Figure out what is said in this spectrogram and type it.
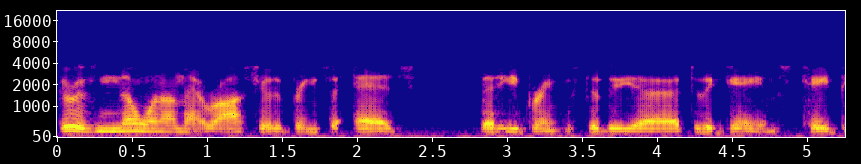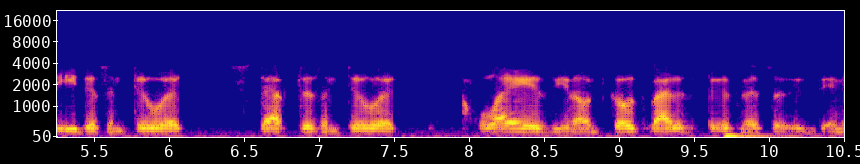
there is no one on that roster that brings the edge that he brings to the uh, to the games. KD doesn't do it. Steph doesn't do it. Clay you know, goes about his business in, in,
